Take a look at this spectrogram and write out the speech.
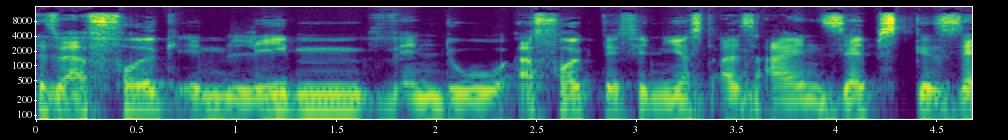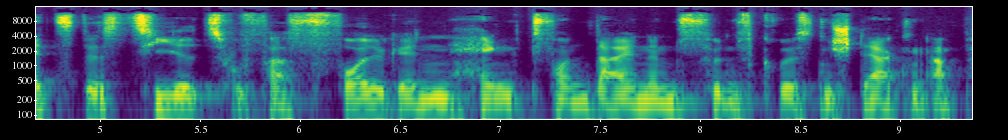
Also Erfolg im Leben, wenn du Erfolg definierst als ein selbstgesetztes Ziel zu verfolgen, hängt von deinen fünf größten Stärken ab.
